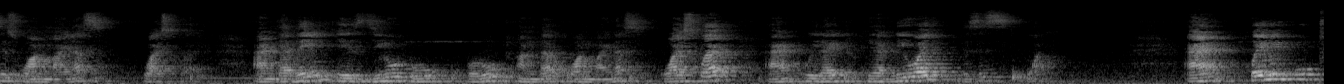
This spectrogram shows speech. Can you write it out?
is 1 minus y square. And the range is 0 to root under 1 minus y square. And we write here dy this is 1 and when we put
